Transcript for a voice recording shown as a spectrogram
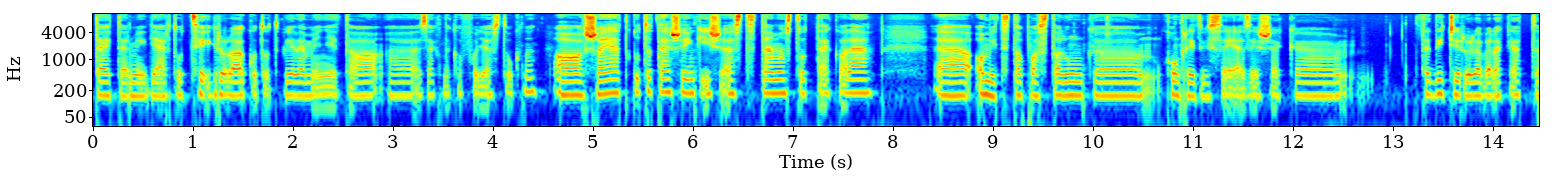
tejtermékgyártó cégről alkotott véleményét a, ezeknek a fogyasztóknak. A saját kutatásaink is ezt támasztották alá, amit tapasztalunk, konkrét visszajelzések ö, tehát dicsérő leveleket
